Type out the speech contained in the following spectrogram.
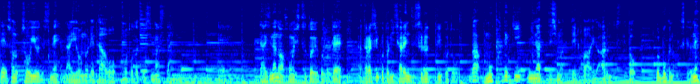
でそのそういうですね内容のレターをお届けしました。大事なのは本質ということで新しいことにチャレンジするっていうことが目的になってしまっている場合があるんですけどこれ僕なんですけどね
